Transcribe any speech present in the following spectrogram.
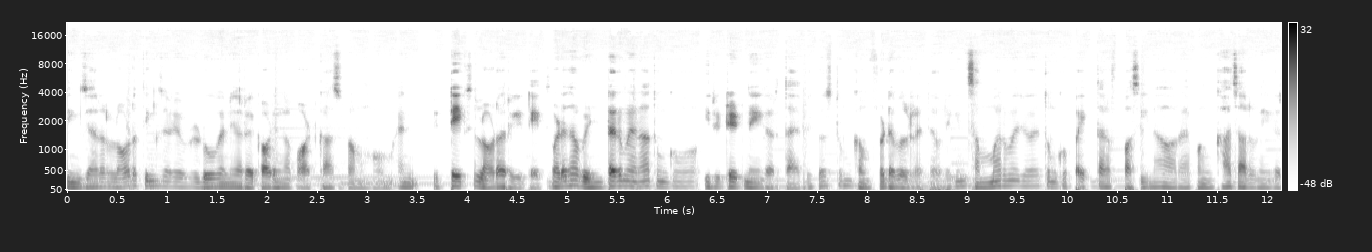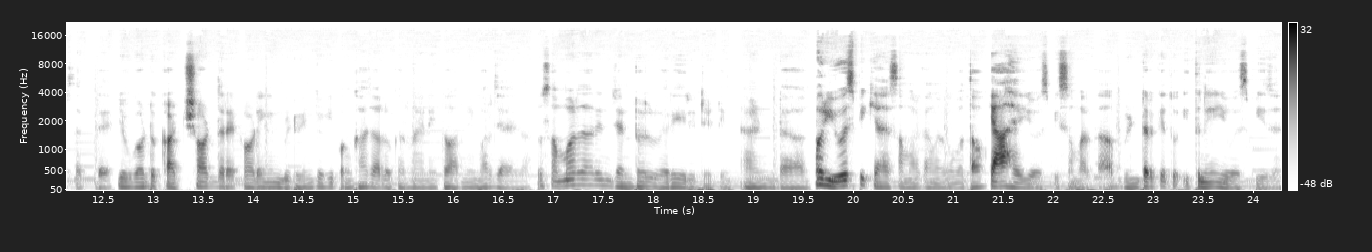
things. There are a lot of things that you have to do when you're recording a podcast from home, and it takes a lot of retakes. But ऐसा winter में ना तुमको irritate नहीं करता है because तुम comfortable रहते हो. लेकिन summer में जो है तुमको एक तरफ़ पसीना हो रहा है, पंखा चालू नहीं कर सकते सकते you got to cut short the recording in between क्योंकि पंखा चालू करना है, नहीं तो आदमी मर जाएगा। तो summers are in general very irritating and और यूएसपी क्या है समर का? मेरे को बताओ, क्या है यूएसपी समर का? अब विंटर के तो इतने यूएसपीज है।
